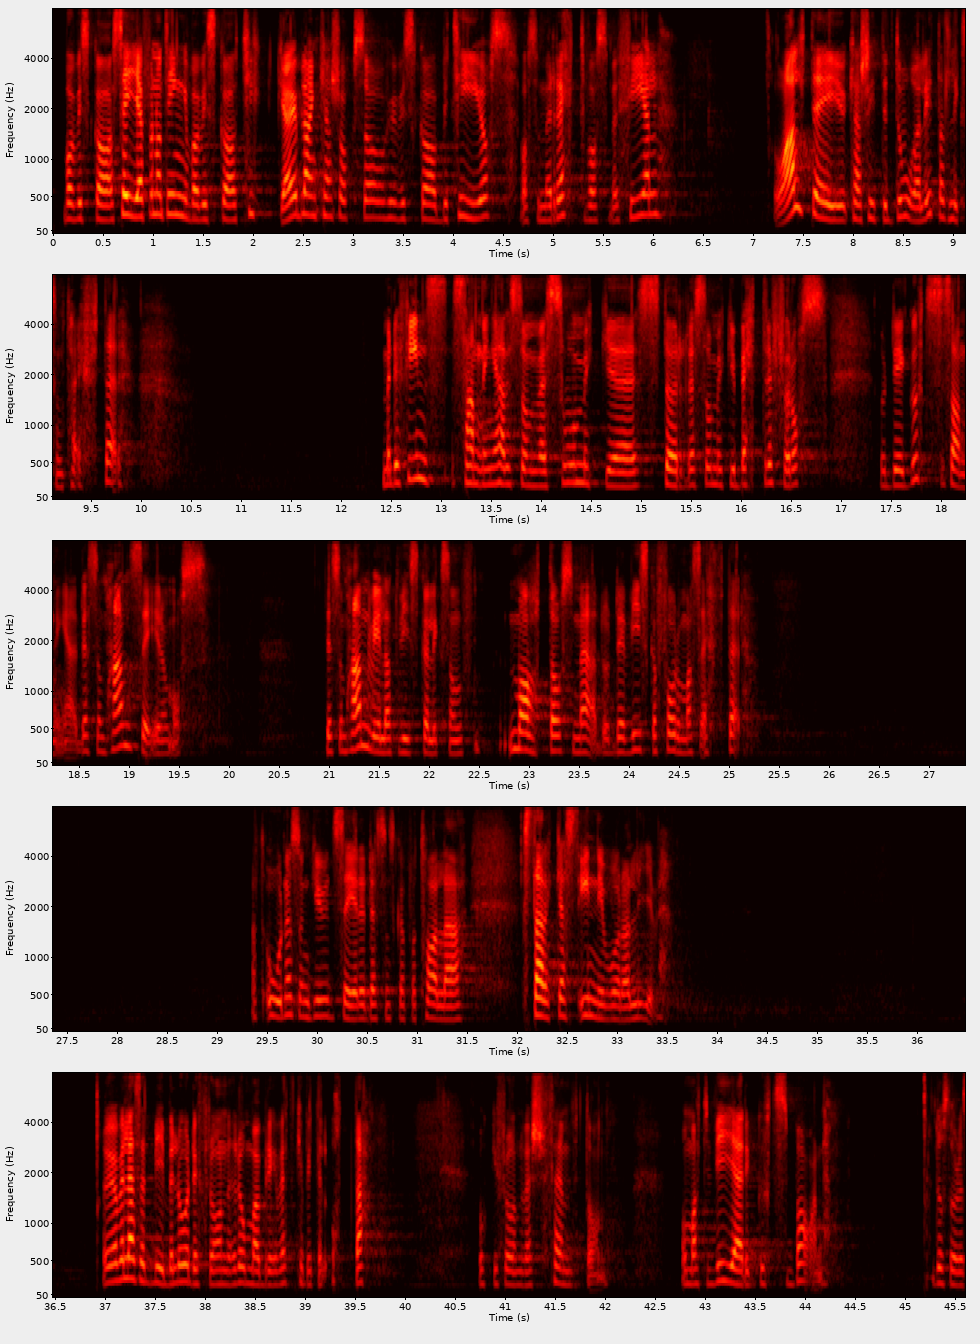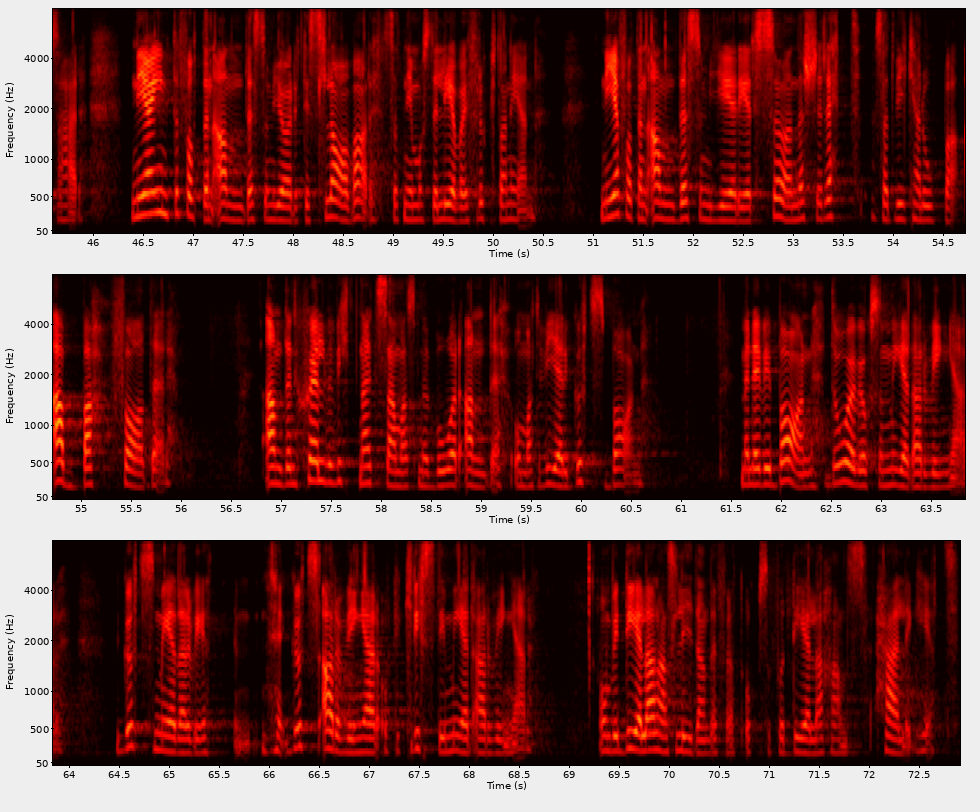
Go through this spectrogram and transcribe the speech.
Vad vi ska säga för någonting, vad vi ska tycka ibland kanske också, och hur vi ska bete oss, vad som är rätt, vad som är fel. Och allt det är ju kanske inte dåligt att liksom ta efter. Men det finns sanningar som är så mycket större, så mycket bättre för oss. Och det är Guds sanningar, det som han säger om oss. Det som han vill att vi ska liksom mata oss med och det vi ska formas efter. Att orden som Gud säger är det som ska få tala starkast in i våra liv. Och jag vill läsa ett bibelord från Romarbrevet kapitel 8 och ifrån vers 15 om att vi är Guds barn. Då står det så här. Ni har inte fått en ande som gör er till slavar så att ni måste leva i fruktan igen. Ni har fått en ande som ger er söners rätt så att vi kan ropa Abba, Fader. Anden själv vittnar tillsammans med vår ande om att vi är Guds barn. Men är vi barn, då är vi också medarvingar Guds, Guds arvingar och Kristi medarvingar om vi delar hans lidande för att också få dela hans härlighet.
